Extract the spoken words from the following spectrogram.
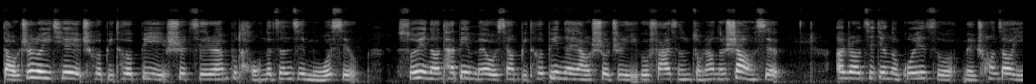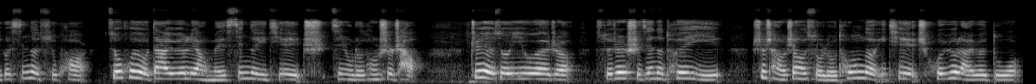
导致了 ETH 和比特币是截然不同的经济模型。所以呢，它并没有像比特币那样设置一个发行总量的上限。按照既定的规则，每创造一个新的区块，就会有大约两枚新的 ETH 进入流通市场。这也就意味着，随着时间的推移，市场上所流通的 ETH 会越来越多，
